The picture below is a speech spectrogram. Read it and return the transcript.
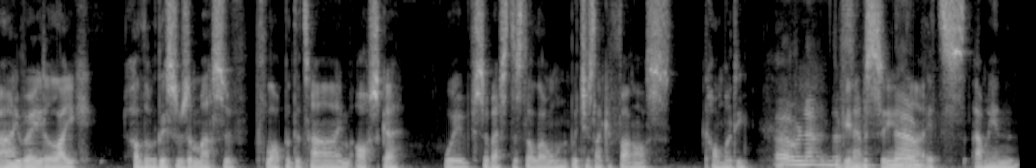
I really like, although this was a massive flop at the time, Oscar with Sylvester Stallone, which is like a farce comedy. oh no, no If you've never seen no. that, it's. I mean,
